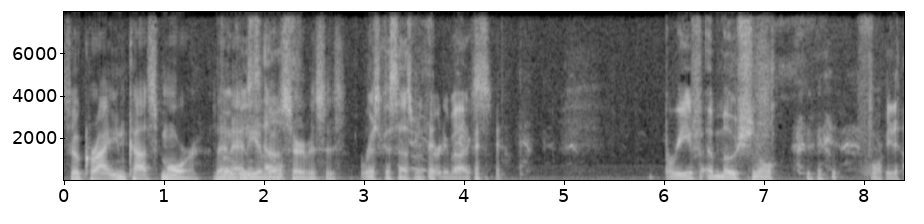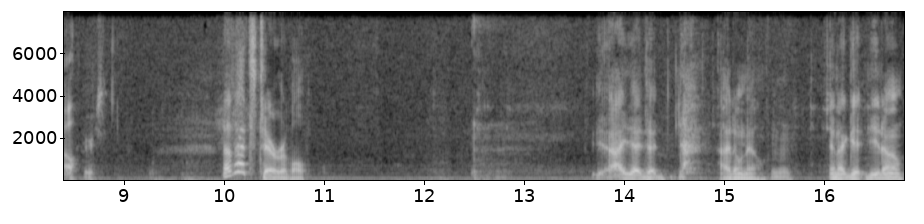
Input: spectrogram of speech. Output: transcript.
So crying costs more than Focused any of health. those services. Risk assessment, 30 bucks. Brief emotional, $40. Now that's terrible. Yeah, I, I, I don't know. Hmm. And I get, you know,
